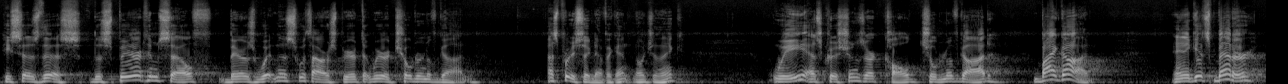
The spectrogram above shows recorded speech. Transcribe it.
He says this The Spirit Himself bears witness with our spirit that we are children of God. That's pretty significant, don't you think? We, as Christians, are called children of God by God. And it gets better.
